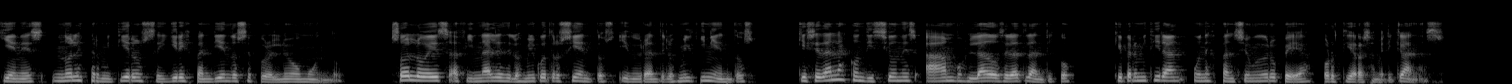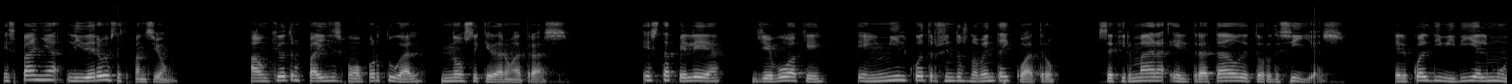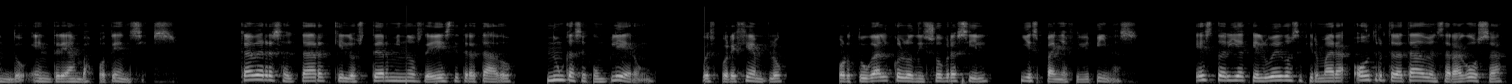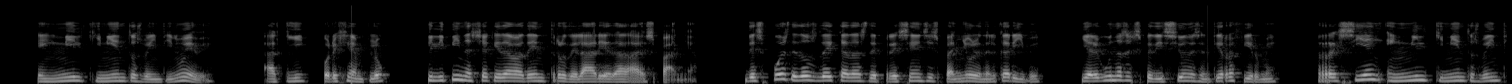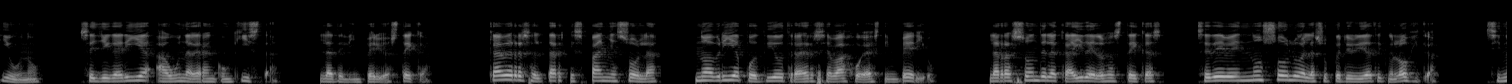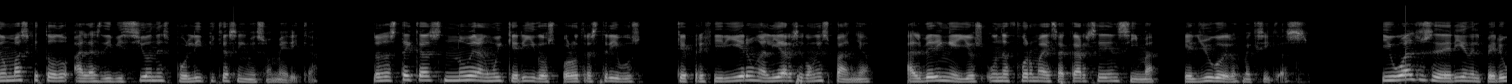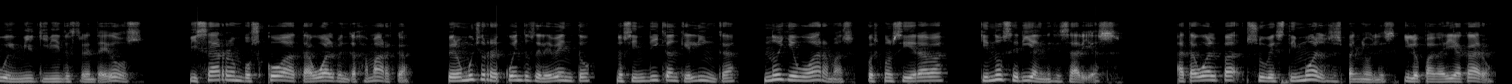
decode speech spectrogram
quienes no les permitieron seguir expandiéndose por el Nuevo Mundo. Solo es a finales de los 1400 y durante los 1500 que se dan las condiciones a ambos lados del Atlántico que permitirán una expansión europea por tierras americanas. España lideró esta expansión, aunque otros países como Portugal no se quedaron atrás. Esta pelea llevó a que, en 1494, se firmara el Tratado de Tordesillas, el cual dividía el mundo entre ambas potencias. Cabe resaltar que los términos de este tratado nunca se cumplieron, pues por ejemplo, Portugal colonizó Brasil y España Filipinas. Esto haría que luego se firmara otro tratado en Zaragoza en 1529. Aquí, por ejemplo, Filipinas ya quedaba dentro del área dada a España. Después de dos décadas de presencia española en el Caribe y algunas expediciones en tierra firme, recién en 1521 se llegaría a una gran conquista, la del Imperio Azteca. Cabe resaltar que España sola no habría podido traerse abajo a este imperio. La razón de la caída de los aztecas se debe no solo a la superioridad tecnológica, sino más que todo a las divisiones políticas en Mesoamérica. Los aztecas no eran muy queridos por otras tribus que prefirieron aliarse con España al ver en ellos una forma de sacarse de encima el yugo de los mexicas. Igual sucedería en el Perú en 1532. Pizarro emboscó a Atahualpa en Cajamarca, pero muchos recuentos del evento nos indican que el Inca no llevó armas, pues consideraba que no serían necesarias. Atahualpa subestimó a los españoles y lo pagaría caro,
